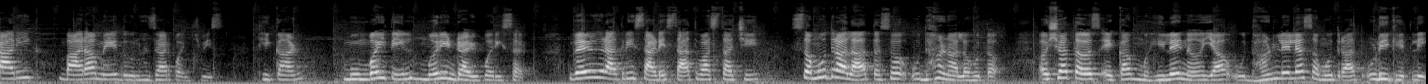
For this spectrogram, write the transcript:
तारीख बारा मे दोन हजार पंचवीस. ठिकाण मुंबईतील मरीन ड्राईव्ह परिसर. वेळ रात्री साडेसात वाजताची. समुद्राला तसं उधाण आलं होतं. अशातच एका महिलेनं या उधाणलेल्या समुद्रात उडी घेतली.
